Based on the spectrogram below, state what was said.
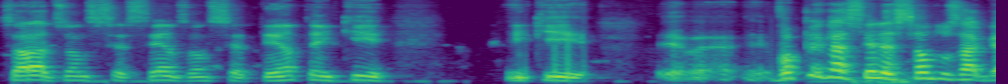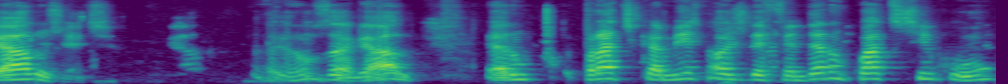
sei lá, dos anos 60, anos 70, em que. Em que é, é, vou pegar a seleção do Zagallo, gente o Zagallo, eram praticamente, nós defenderam 4-5-1.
